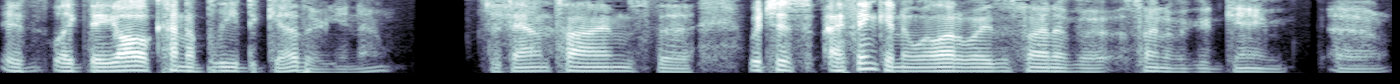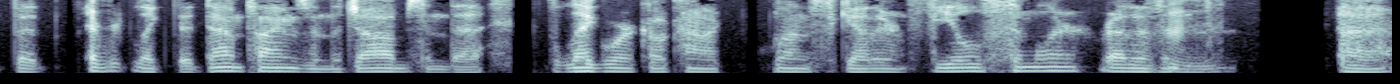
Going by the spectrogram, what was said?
It's like they all kind of bleed together, you know. The downtimes, the which is I think in a lot of ways a sign of a, a sign of a good game. Uh, that every like the downtimes and the jobs and the, the legwork all kind of blends together and feels similar rather than Mhm. uh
